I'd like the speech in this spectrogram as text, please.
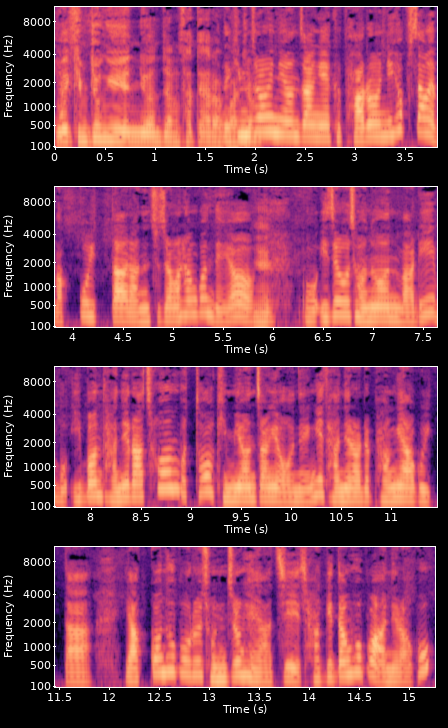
왜 김종인 위원장 사퇴하라고 네, 하죠? 김종인 위원장의 그 발언이 협상을 막고 있다라는 주장을 한 건데요. 예? 어, 이재호 전 의원 말이 뭐 이번 단일화 처음부터 김 위원장의 언행이 단일화를 방해하고 있다. 야권 후보를 존중해야지 자기 당 후보 아니라고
